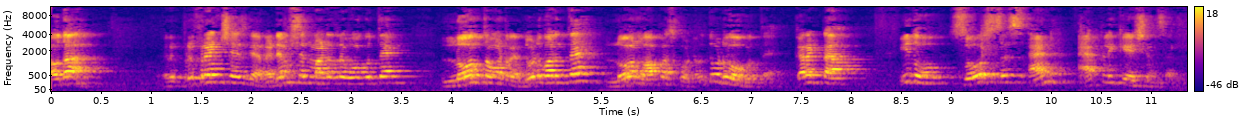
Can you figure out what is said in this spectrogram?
ಹೌದಾ? ಪ್ರಿಫರೆನ್ಸ್ ಶೇರ್ಸ್ಗೆ ರೆಡೆಂಪ್ಷನ್ ಮಾಡಿದ್ರೆ ಹೋಗುತ್ತೆ ಲೋನ್ ತಗೊಂಡ್ರೆ ದುಡ್ಡು ಬರುತ್ತೆ ಲೋನ್ ವಾಪಸ್ ಕೊಟ್ರೆ ದುಡ್ಡು ಹೋಗುತ್ತೆ. ಕರೆಕ್ಟಾ ಇದು ಸೋರ್ಸಸ್ ಅಂಡ್ ಅಪ್ಲಿಕೇಶನ್ಸ್ ಅಲ್ಲಿ.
